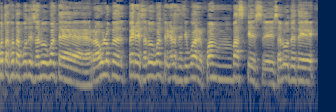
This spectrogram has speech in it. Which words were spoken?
JJ Bote, saludos Walter. Raúl López Pérez, saludos Walter, gracias igual. Juan Vázquez, eh, saludos desde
